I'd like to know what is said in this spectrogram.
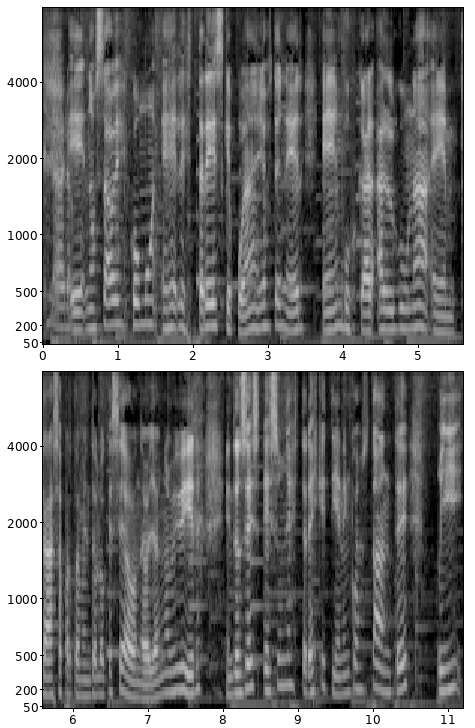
Claro. Eh, no sabes cómo es el estrés que puedan ellos tener en buscar alguna casa, apartamento, lo que sea, donde vayan a vivir. Entonces es un estrés que tienen constante y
